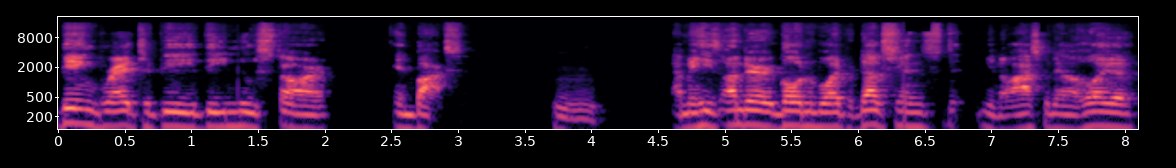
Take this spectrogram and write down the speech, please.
being bred to be the new star in boxing. Mm-hmm. I mean, he's under Golden Boy Productions, you know, Oscar De La Hoya.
